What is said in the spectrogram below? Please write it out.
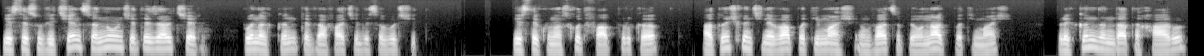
Este suficient să nu încetezi al cere, până când te va face desăvârșit. Este cunoscut faptul că, atunci când cineva pătimaș învață pe un alt pătimaș, plecând îndată harul,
